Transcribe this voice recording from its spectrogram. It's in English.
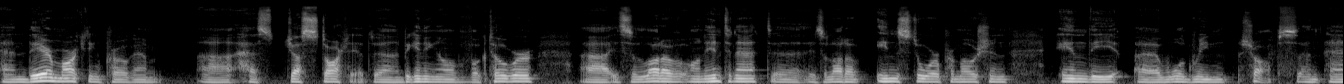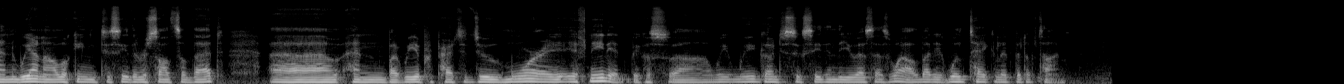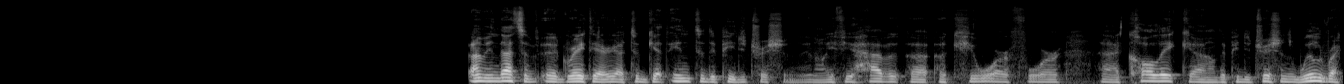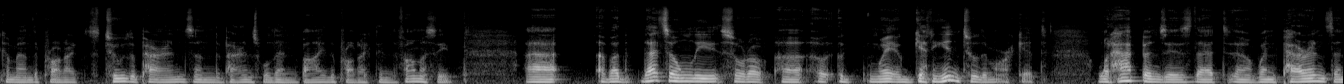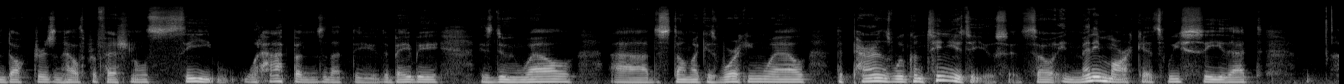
and their marketing program uh, has just started, uh, beginning of October. Uh, it's a lot of on internet. Uh, it's a lot of in-store promotion in the uh, Walgreen shops, and and we are now looking to see the results of that. Uh, and but we are prepared to do more if needed because we we're going to succeed in the U.S. as well, but it will take a little bit of time. I mean, that's a, a, great area to get into the pediatrician. You know, if you have a, a cure for uh, colic, uh, the pediatricians will recommend the product to the parents, and the parents will then buy the product in the pharmacy. Uh, but that's only sort of a, a, way of getting into the market. What happens is that uh, when parents and doctors and health professionals see what happens, that the, the baby is doing well, uh, the stomach is working well, the parents will continue to use it. So in many markets, we see that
